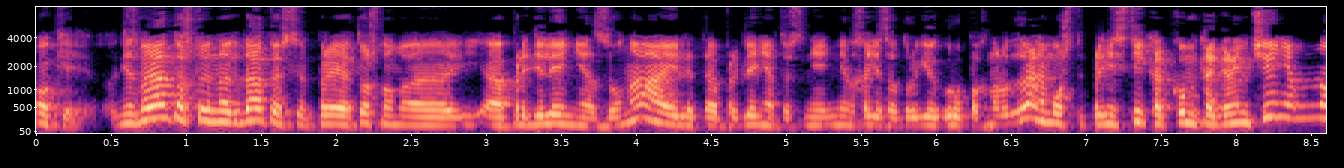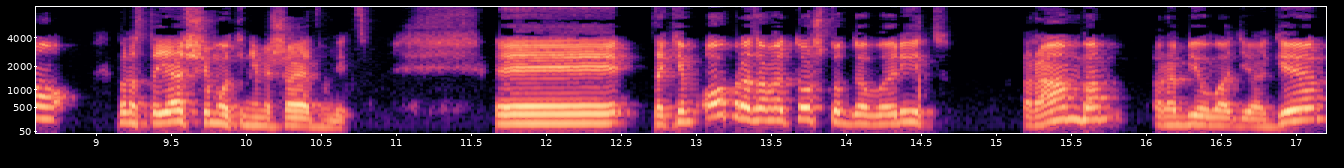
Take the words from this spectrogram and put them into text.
Окей. Несмотря на то, что иногда, то есть при то, что э, определение зона или это определение, то есть не, не находиться в других группах народа Израиля, может принести к какому-то ограничениям, но по-настоящему это не мешает влиться. И, э, таким образом, это то, что говорит Рамбам, Раби Вадиагер,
